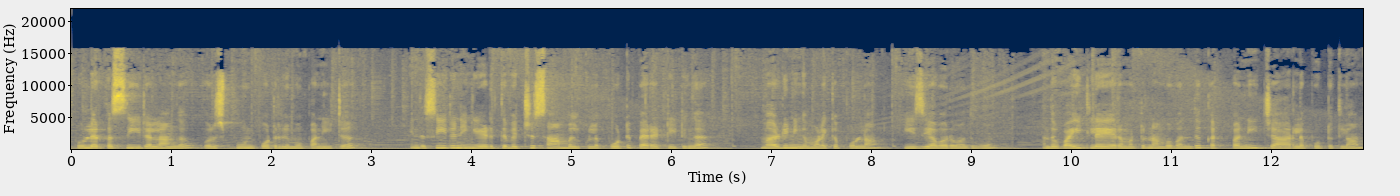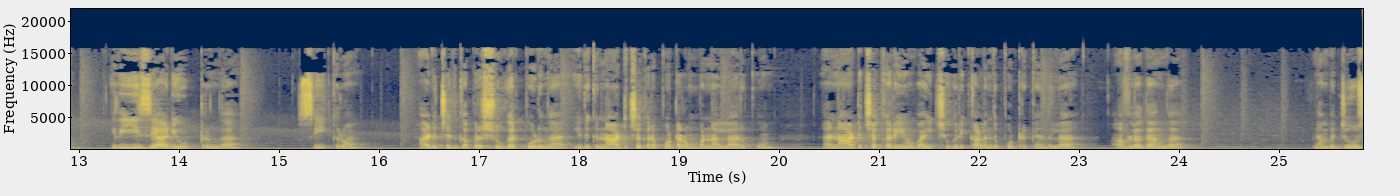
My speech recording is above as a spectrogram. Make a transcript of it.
இப்போ உள்ள இருக்க சீடெல்லாங்க ஒரு ஸ்பூன் போட்டு ரிமூவ் பண்ணிவிட்டு இந்த சீடை நீங்கள் எடுத்து வச்சு சாம்பலுக்குள்ளே போட்டு பெரட்டிட்டுங்க. மறுபடியும் நீங்கள் முளைக்க போடலாம். ஈஸியாக வரும் அதுவும். அந்த ஒயிட் லேயரை மட்டும் நம்ம வந்து கட் பண்ணி ஜாரில் போட்டுக்கலாம். இது ஈஸியாக அடி விட்ருங்க சீக்கிரம். அடித்ததுக்கப்புறம் சுகர் போடுங்க. இதுக்கு நாட்டு சக்கரை போட்டால் ரொம்ப நல்லாயிருக்கும் நாட்டு சக்கரையும் ஒயிட் சுகரையும் கலந்து போட்டிருக்கேன் இதில். அவ்வளோதாங்க நம்ம ஜூஸ்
